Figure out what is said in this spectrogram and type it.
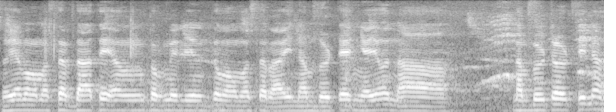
So yan mga master, dati ang tornilyo nito mga master ay number 10. Ngayon, ah number 30 na.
